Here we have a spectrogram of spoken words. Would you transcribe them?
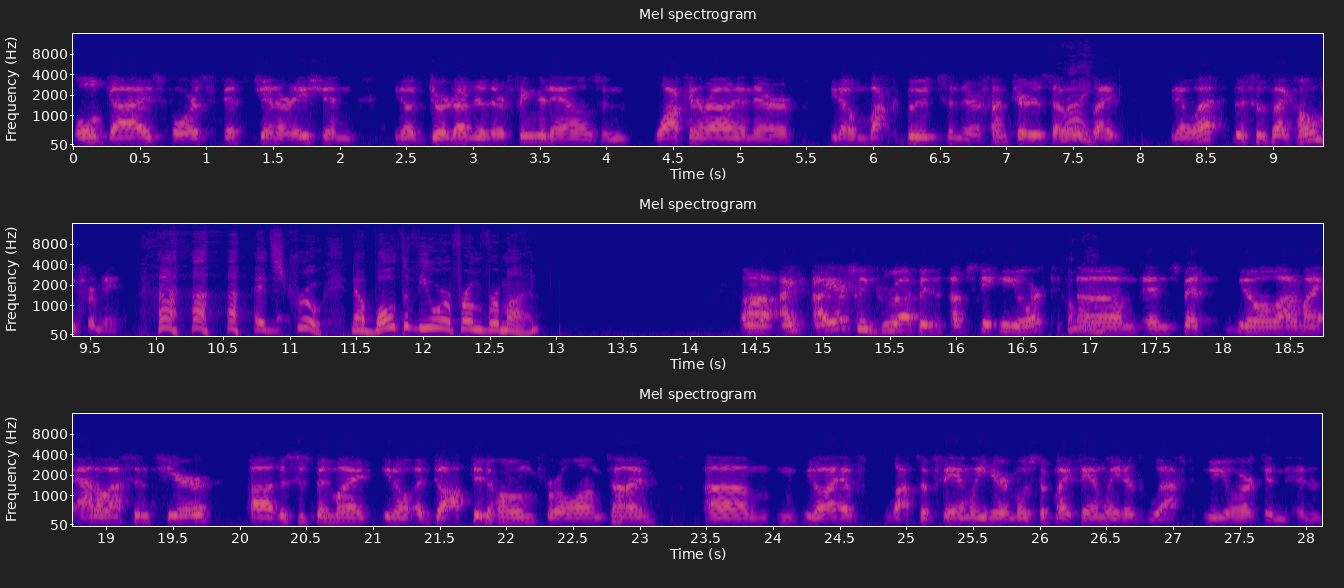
old guys fourth fifth generation you know dirt under their fingernails and walking around in their you know muck boots and their hunters. I right. was like you know what this is like home for me. it's true. Now both of you are from Vermont. Uh, I, I actually grew up in upstate New York okay. um, and spent you know a lot of my adolescence here. Uh, this has been my, you know, adopted home for a long time. Um, you know, I have lots of family here. Most of my family has left New York and, and,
